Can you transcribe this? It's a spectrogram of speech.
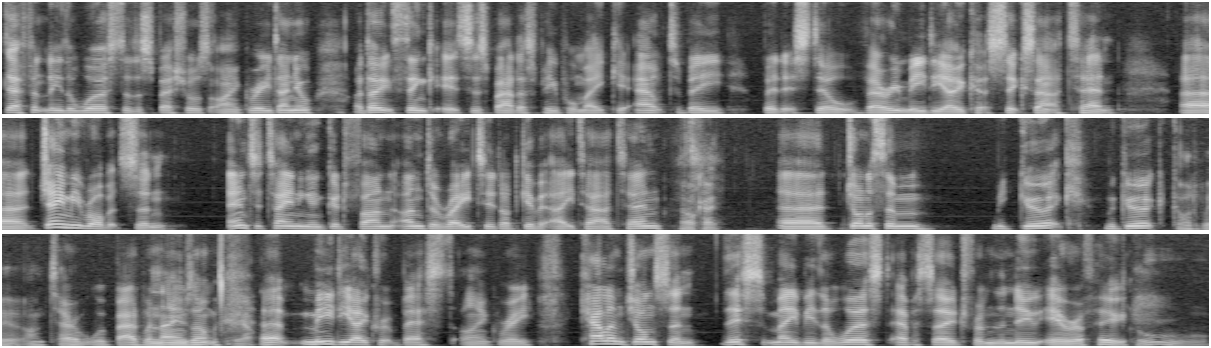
definitely the worst of the specials. I agree, Daniel. I don't think it's as bad as people make it out to be, but it's still very mediocre. Six out of ten. Uh, Jamie Robertson, entertaining and good fun. Underrated. I'd give it eight out of ten. Okay. Uh, Jonathan McGurk, McGurk. God, we're, I'm terrible. We're bad with names, aren't we? Yeah. Uh, mediocre at best. I agree. Callum Johnson. This may be the worst episode from the new era of Who. Ooh.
